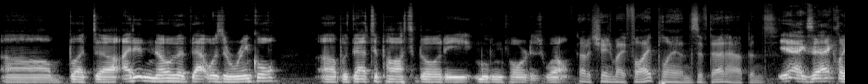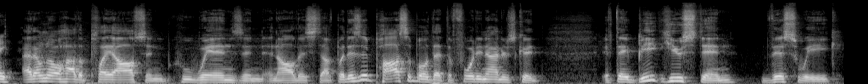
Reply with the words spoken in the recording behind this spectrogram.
Um, but uh, I didn't know that that was a wrinkle. Uh, but that's a possibility moving forward as well. Got to change my flight plans if that happens. Yeah, exactly. I don't know how the playoffs and who wins and, and all this stuff, but is it possible that the 49ers could, if they beat Houston this week,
